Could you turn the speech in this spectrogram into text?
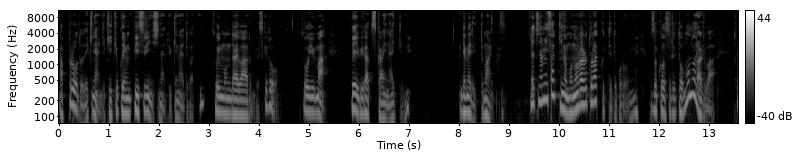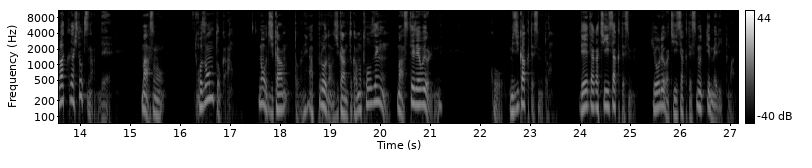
アップロードできないんで、結局 MP3 にしないといけないとかってね、そういう問題はあるんですけど、そういうまあ、Wave が使えないっていうね、デメリットもあります。でちなみにさっきのモノラルトラックってところのね、補足をすると、モノラルはトラックが一つなんで、まあその保存とかの時間とかね、アップロードの時間とかも当然、まあステレオよりもね、こう短くて済むと。データが小さくて済む。容量が小さくて済むっていうメリットもあります。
